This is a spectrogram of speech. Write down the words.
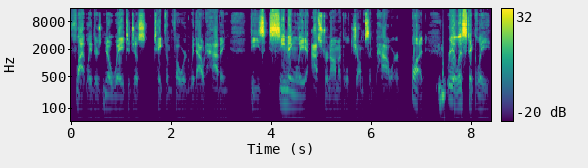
flatly, there's no way to just take them forward without having these seemingly astronomical jumps in power. But realistically,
